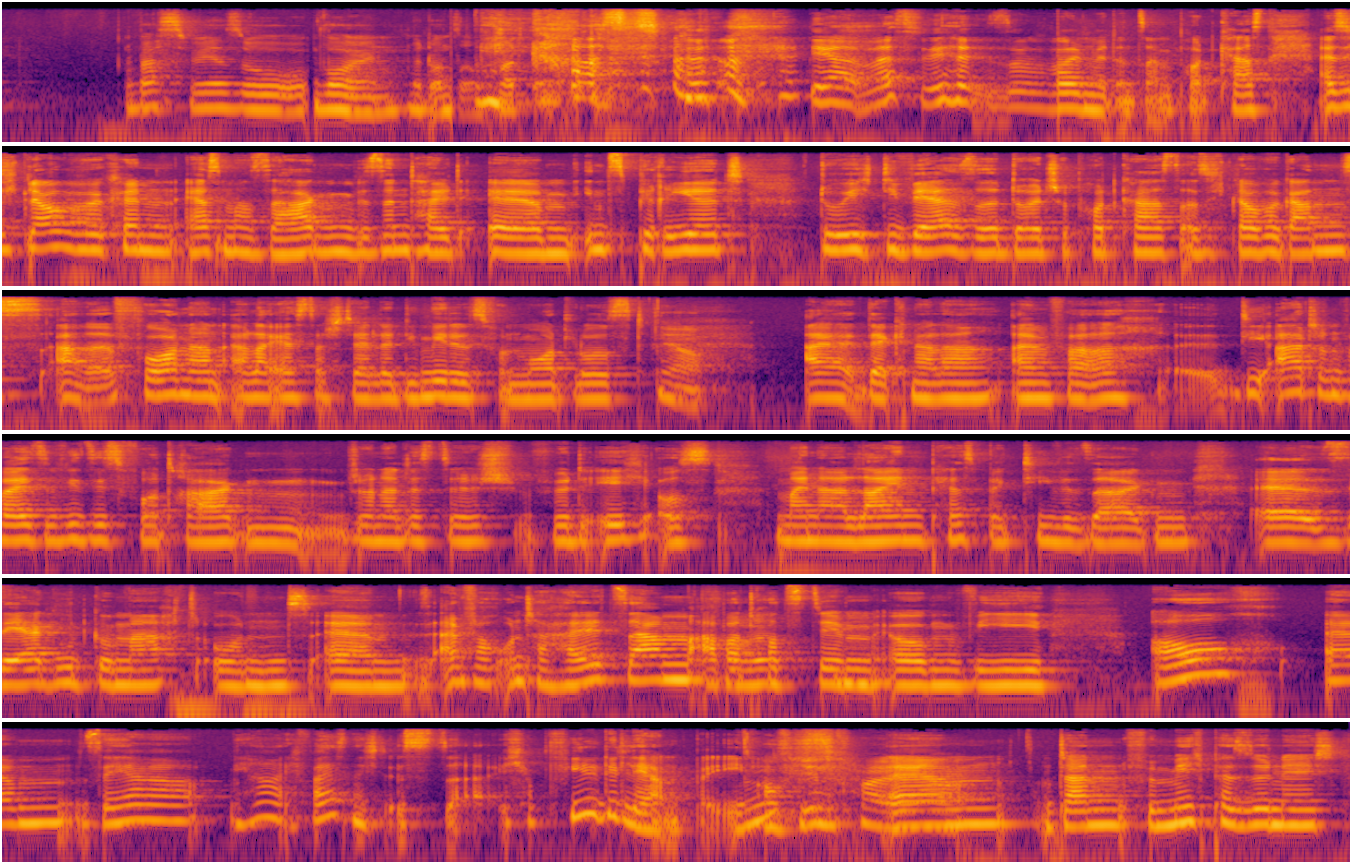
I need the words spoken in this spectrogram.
was wir so wollen mit unserem Podcast? Ja, was wir so wollen mit unserem Podcast. Also ich glaube, wir können erstmal sagen, wir sind halt ähm, inspiriert durch diverse deutsche Podcasts. Also ich glaube ganz äh, vorne an allererster Stelle die Mädels von Mordlust. ja. Der Knaller, einfach die Art und Weise, wie sie es vortragen, journalistisch würde ich aus meiner Laienperspektive sagen, äh, sehr gut gemacht und ähm, einfach unterhaltsam, aber Voll. trotzdem irgendwie auch ähm, sehr, ja, ich weiß nicht, ist, ich habe viel gelernt bei ihnen. Auf jeden Fall, ja. Ähm, Dann für mich persönlich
